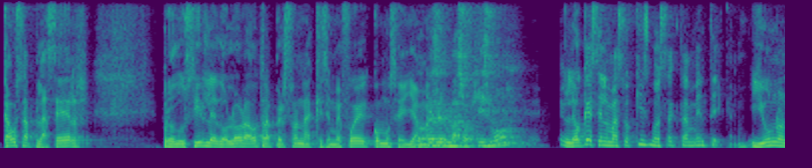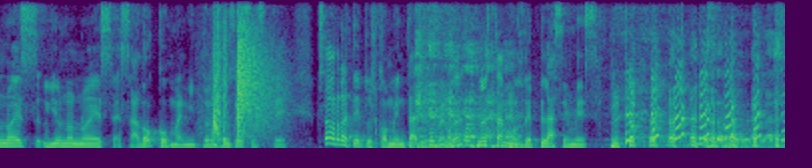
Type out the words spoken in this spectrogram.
causa placer producirle dolor a otra persona que se me fue, ¿cómo se ¿Lo llama? que es el masoquismo? Lo que es el masoquismo, exactamente. Y uno no es, y uno no es sadoco, manito. Entonces, este, pues ahórrate tus comentarios, ¿verdad? No estamos de plácemes. No estamos de clase,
